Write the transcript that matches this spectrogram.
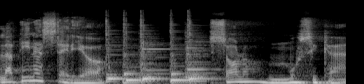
Latina Stereo. Solo música.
